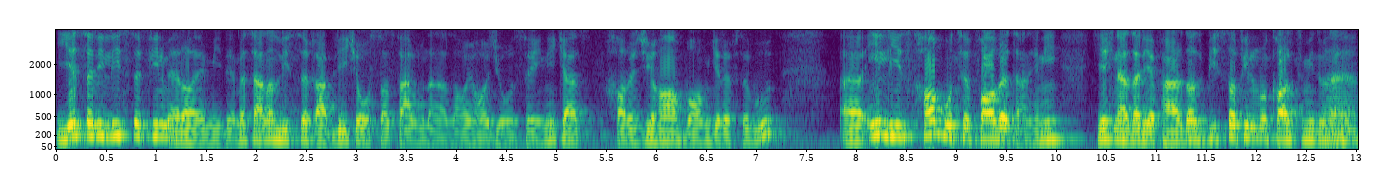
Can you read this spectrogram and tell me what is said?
یه سری لیست فیلم ارائه میده. مثل الان لیست قبلی که استاد فرمودن از آقای حاجی حسینی که از خارجی ها هم وام گرفته بود این لیست ها متفاوتن. یعنی یک نظریه پرداز 20 تا فیلم رو کالت می‌دونه. بله.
